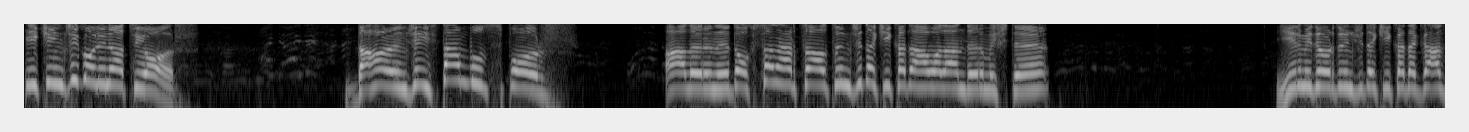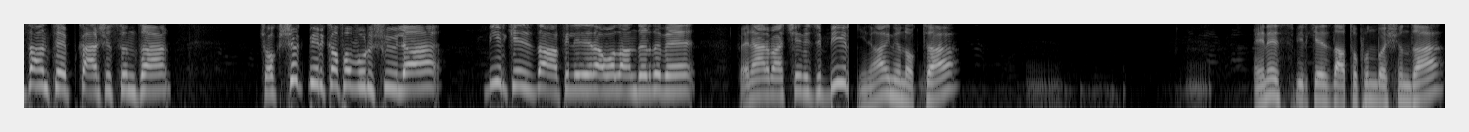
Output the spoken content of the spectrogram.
ikinci golünü atıyor. Daha önce İstanbul Spor ağlarını 90 artı 6. dakikada havalandırmıştı. 24. dakikada Gaziantep karşısında çok şık bir kafa vuruşuyla bir kez daha fileleri havalandırdı ve Fenerbahçe'mizi bir yine aynı nokta. Enes bir kez daha topun başında.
